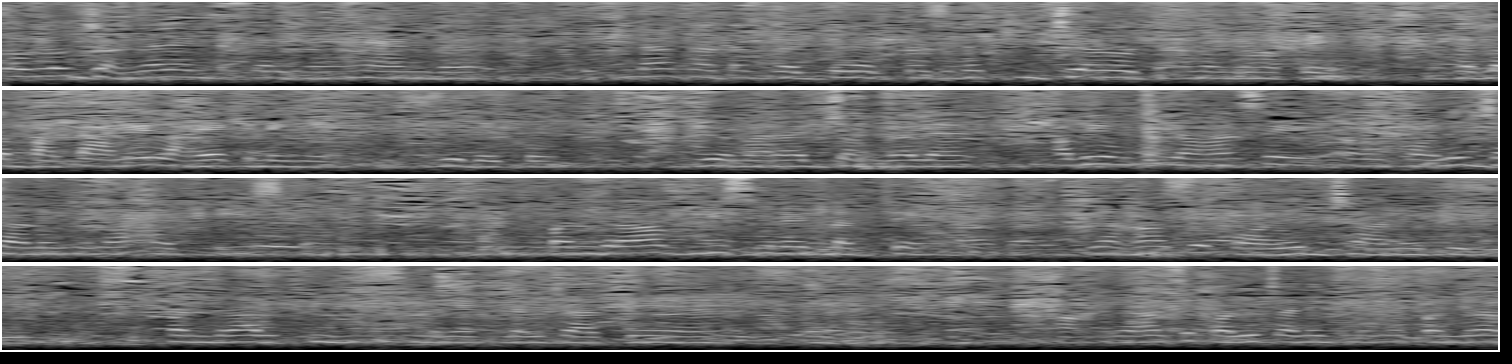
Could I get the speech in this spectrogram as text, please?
तो हम लोग जंगल एंटर कर गए हैं एंड इतना ज़्यादा गड्ढा, इतना ज़्यादा कीचड़ होता है ना यहाँ पे। मतलब बताने लायक नहीं है। ये देखो, ये हमारा जंगल है। अभी हमको यहाँ से कॉलेज जाने के लिए एटलीस्ट पंद्रह बीस मिनट लगते हैं। यहाँ से कॉलेज जाने के लिए पंद्रह बीस मिनट लग जाते हैं। हाँ यहाँ से कॉलेज जाने के लिए पंद्रह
